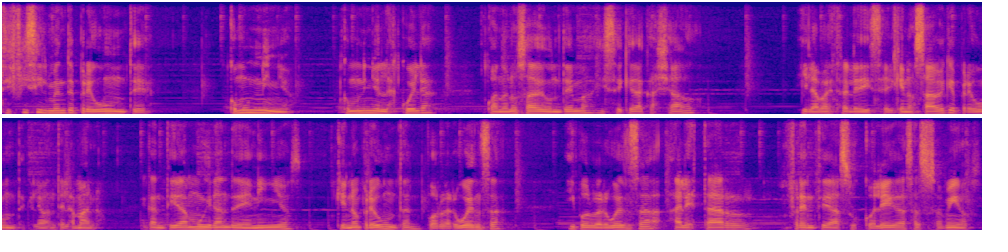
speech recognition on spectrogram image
difícilmente pregunte, como un niño, como un niño en la escuela, cuando no sabe de un tema y se queda callado y la maestra le dice, el que no sabe que pregunte, que levante la mano. Una cantidad muy grande de niños que no preguntan por vergüenza y por vergüenza al estar frente a sus colegas, a sus amigos.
